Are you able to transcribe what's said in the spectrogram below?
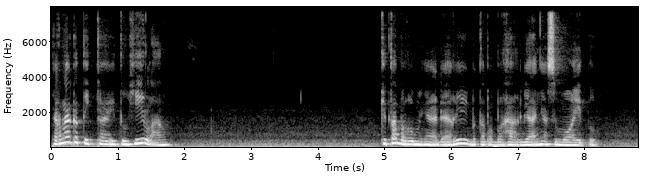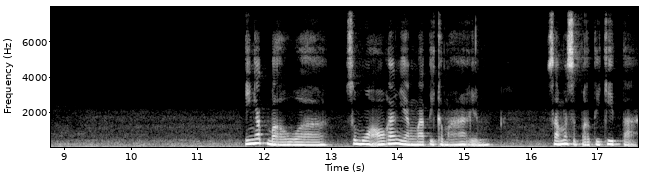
Karena ketika itu hilang, kita baru menyadari betapa berharganya semua itu. Ingat bahwa semua orang yang mati kemarin sama seperti kita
